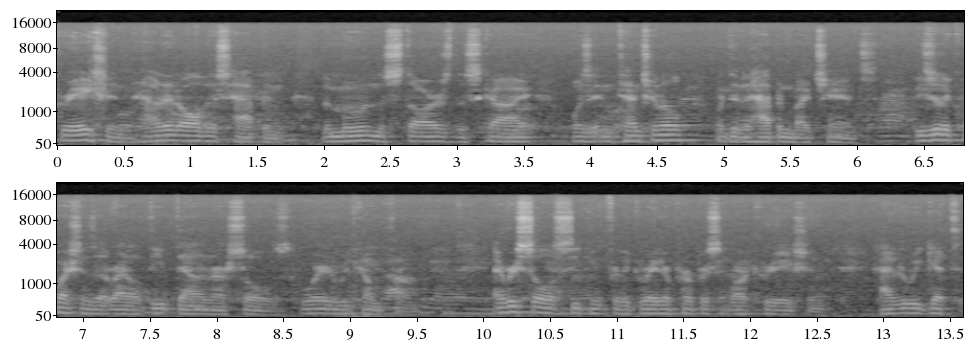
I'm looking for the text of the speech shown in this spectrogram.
Creation, how did all this happen? The moon, the stars, the sky, was it intentional or did it happen by chance? These are the questions that rattle deep down in our souls. Where did we come from? Every soul is seeking for the greater purpose of our creation. How did we get to,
